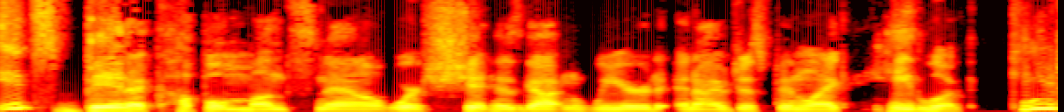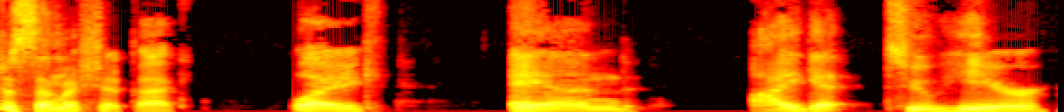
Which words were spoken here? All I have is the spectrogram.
it's been a couple months now where shit has gotten weird, and I've just been like, hey, look, can you just send my shit back? Like, and I get to hear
